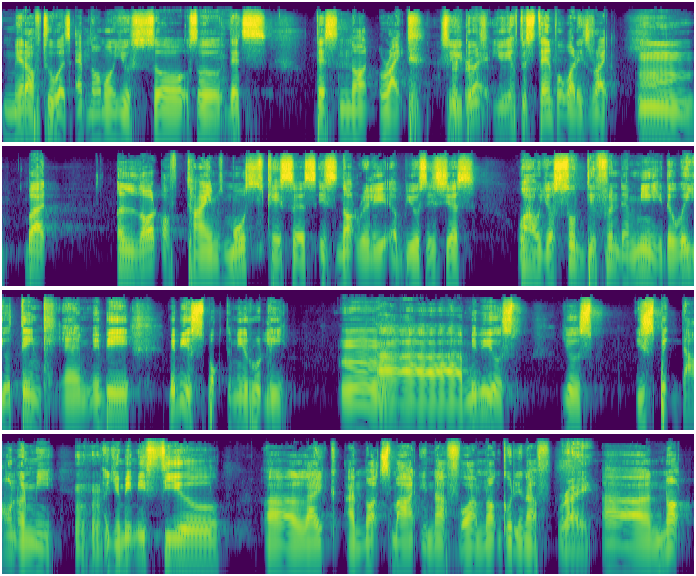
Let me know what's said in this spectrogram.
made of two words: abnormal use. So so that's that's not right. So you don't Right. you have to stand for what is right. But a lot of times, most cases, it's not really abuse. It's just wow, you're so different than me. The way you think, and maybe maybe you spoke to me rudely. Uh, maybe you you you speak down on me. You make me feel uh, like I'm not smart enough or I'm not good enough. Right. Uh, not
